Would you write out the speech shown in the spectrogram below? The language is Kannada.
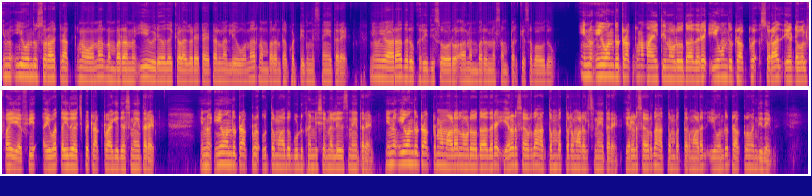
ಇನ್ನು ಈ ಒಂದು ಸ್ವರಾಜ್ ಟ್ರ್ಯಾಕ್ಟರ್ನ ಓನರ್ ನಂಬರನ್ನು ಈ ವಿಡಿಯೋದ ಕೆಳಗಡೆ ಟೈಟಲ್ನಲ್ಲಿ ಓನರ್ ನಂಬರ್ ಅಂತ ಕೊಟ್ಟಿದ್ದೀನಿ ಸ್ನೇಹಿತರೆ. ನೀವು ಯಾರಾದರೂ ಖರೀದಿಸುವವರು ಆ ನಂಬರನ್ನು ಸಂಪರ್ಕಿಸಬಹುದು. ಇನ್ನು ಈ ಒಂದು ಟ್ರ್ಯಾಕ್ಟರ್ನ ಮಾಹಿತಿ ನೋಡುವುದಾದರೆ ಈ ಒಂದು tractor Swaraj A double five F E ಐವತ್ತೈದು ಎಚ್ ಪಿ ಟ್ರಾಕ್ಟರ್ ಆಗಿದೆ ಸ್ನೇಹಿತರೆ. ಇನ್ನು ಈ ಒಂದು ಟ್ರಾಕ್ಟರ್ ಉತ್ತಮವಾದ ಗುಡ್ ಕಂಡೀಷನ್ನಲ್ಲಿದೆ ಸ್ನೇಹಿತರೆ. ಇನ್ನು ಈ ಒಂದು ಟ್ರಾಕ್ಟರ್ನ ಮಾಡಲ್ ನೋಡುವುದಾದರೆ ಎರಡು ಸಾವಿರದ ಹತ್ತೊಂಬತ್ತರ ಮಾಡಲ್ ಸ್ನೇಹಿತರೆ. ಎರಡು ಸಾವಿರದ ಹತ್ತೊಂಬತ್ತರ ಮಾಡಲ್ ಈ ಒಂದು ಟ್ರಾಕ್ಟರ್ ಹೊಂದಿದೆ.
